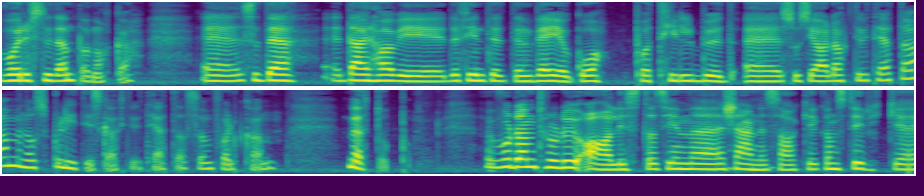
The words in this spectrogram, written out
våre studenter noe. så det, der har vi definitivt en vei å gå på tilbud eh, sosiale aktiviteter, men også politiske aktiviteter som folk kan møte opp på. Hvordan tror du A-lista sine kjernesaker kan styrke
